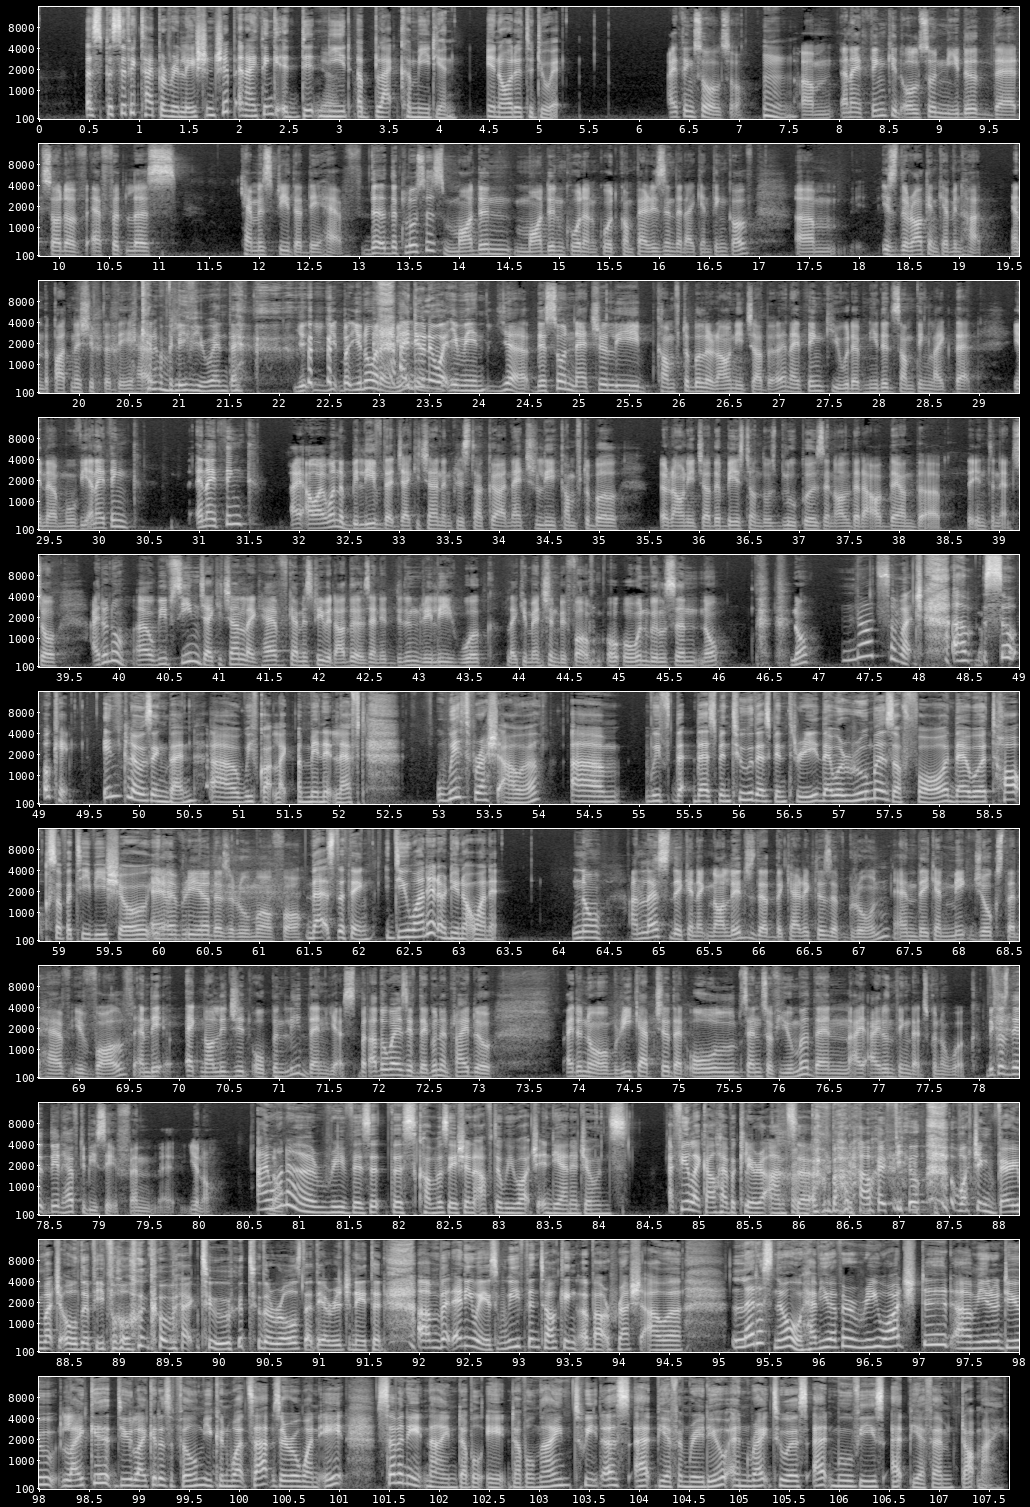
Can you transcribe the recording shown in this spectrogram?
a specific type of relationship, and I think it did yeah. need a black comedian in order to do it. I think so also, mm. um, and I think it also needed that sort of effortless chemistry that they have. The the closest modern modern quote unquote comparison that I can think of um, is The Rock and Kevin Hart and the partnership that they have. I cannot believe you went there. you, you, but you know what I mean. I do know what you mean. Yeah, they're so naturally comfortable around each other, and I think you would have needed something like that in a movie. And I think, and I think. I, I want to believe that Jackie Chan and Chris Tucker are naturally comfortable around each other based on those bloopers and all that are out there on the, the internet. So I don't know. Uh, we've seen Jackie Chan like have chemistry with others, and it didn't really work, like you mentioned before. O- Owen Wilson, no, no, not so much. Um, no. So okay. In closing, then uh, we've got like a minute left. With Rush Hour, um, we've th- there's been two, there's been three. There were rumors of four. There were talks of a TV show. You Every know. year, there's a rumor of four. That's the thing. Do you want it or do you not want it? No, unless they can acknowledge that the characters have grown and they can make jokes that have evolved and they acknowledge it openly, then yes. But otherwise, if they're going to try to I don't know, recapture that old sense of humor, then I, I don't think that's going to work because they, they'd have to be safe and, you know. I no. want to revisit this conversation after we watch Indiana Jones. I feel like I'll have a clearer answer about how I feel watching very much older people go back to, to the roles that they originated. Um, but, anyways, we've been talking about Rush Hour. Let us know. Have you ever rewatched it? Um, you know, do you like it? Do you like it as a film? You can WhatsApp 018 789 8899, tweet us at BFM Radio, and write to us at movies at bfm.my.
